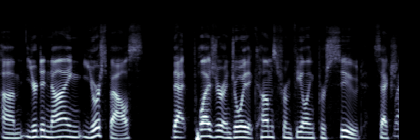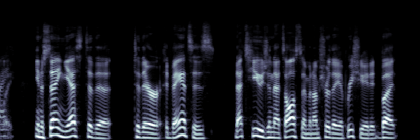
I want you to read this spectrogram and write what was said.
um, you're denying your spouse that pleasure and joy that comes from feeling pursued sexually. Right. You know, saying yes to the to their advances, that's huge and that's awesome and I'm sure they appreciate it, but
